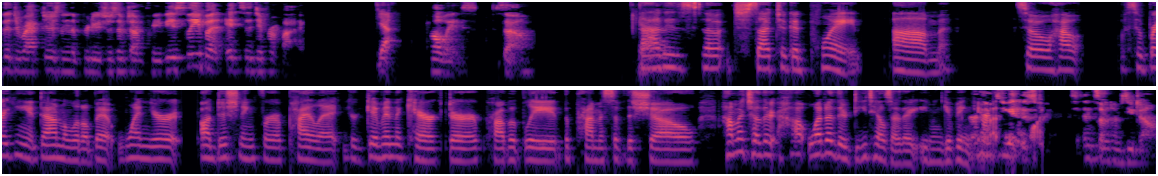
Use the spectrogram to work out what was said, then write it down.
the directors and the producers have done previously, but it's a different vibe. Yeah. Always. So That Yeah. is so such a good point. Um so how so breaking it down a little bit when you're auditioning for a pilot, you're given a character, probably the premise of the show. How much other how what other details are they even giving you? sometimes at you get the script and sometimes you don't.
